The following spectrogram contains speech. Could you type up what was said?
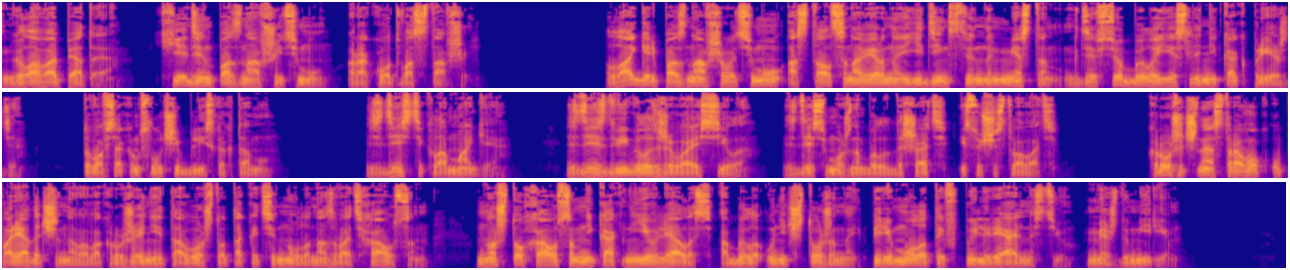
Глава пятая. Хедин, познавший тьму. Ракот, восставший. Лагерь познавшего тьму остался, наверное, единственным местом, где все было, если не как прежде, то во всяком случае близко к тому. Здесь текла магия. Здесь двигалась живая сила. Здесь можно было дышать и существовать. Крошечный островок упорядоченного в окружении того, что так и тянуло назвать хаосом, но что хаосом никак не являлось, а было уничтоженной, перемолотой в пыль реальностью, между мирьем.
